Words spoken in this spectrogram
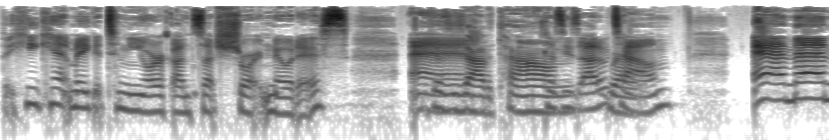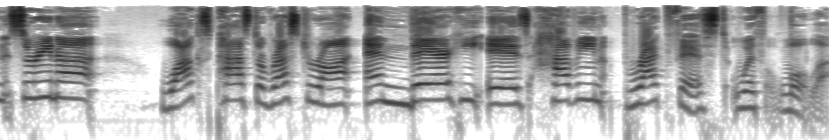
that he can't make it to New York on such short notice. Because he's out of town. Because he's out of Right. town. And then Serena walks past a restaurant, and there he is having breakfast with Lola.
